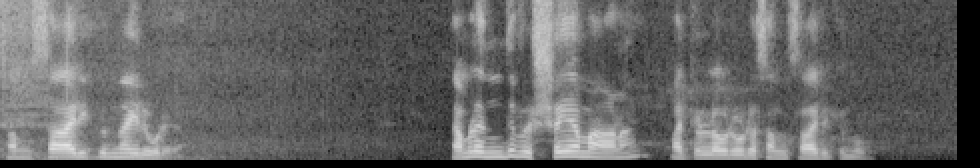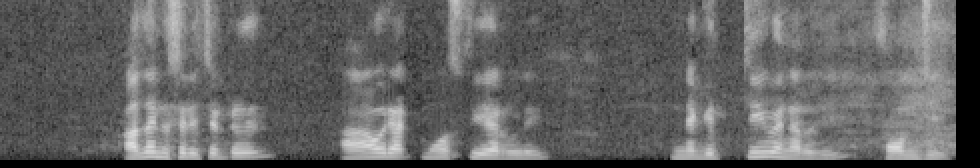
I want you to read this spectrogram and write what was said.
സംസാരിക്കുന്നതിലൂടെയാണ്. നമ്മൾ എന്ത് വിഷയമാണ് മറ്റുള്ളവരോട് സംസാരിക്കുന്നത്? അതനുസരിച്ചിട്ട് ആ ഒരു അറ്റ്മോസ്ഫിയറിൽ നെഗറ്റീവ് എനർജി ഫോം ചെയ്യും.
